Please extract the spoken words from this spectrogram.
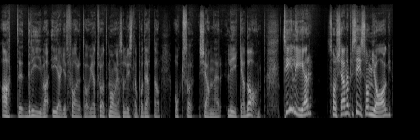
att driva eget företag. Jag tror att många som lyssnar på detta också känner likadant. Till er som känner precis som jag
